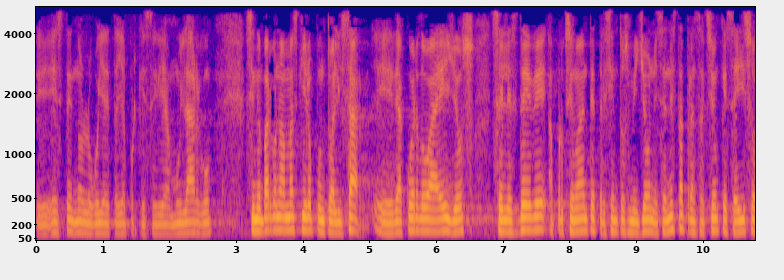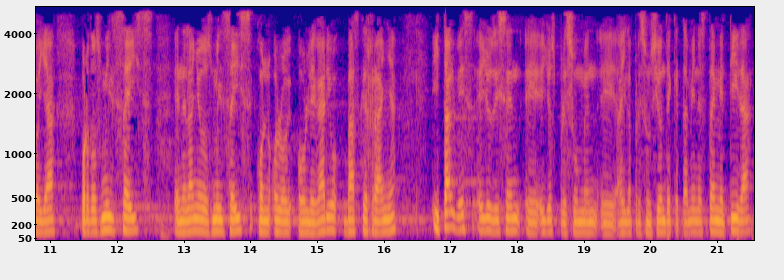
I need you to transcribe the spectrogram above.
eh, este no lo voy a detallar porque sería muy largo. Sin embargo, nada más quiero puntualizar, eh, de acuerdo a ellos, se les debe aproximadamente 300 millones. En esta transacción que se hizo allá por 2006, en el año 2006, con Olegario Vázquez Raña, y tal vez ellos dicen, eh, ellos presumen, hay la presunción de que también está metida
